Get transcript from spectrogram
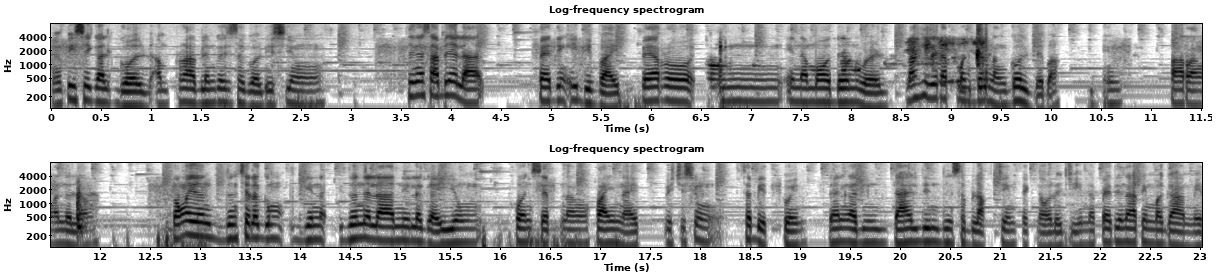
yung physical gold, ang problem kasi sa gold is yung, sinasabi nila, pwedeng i-divide, pero in in a modern world, mahirap mag-deal ng gold, di ba? Yung parang ano lang. So ngayon, doon sila gum, gina, doon nila nilagay yung concept ng finite which is yung sa Bitcoin dahil nga din, dahil din dun sa blockchain technology na pwede nating magamit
